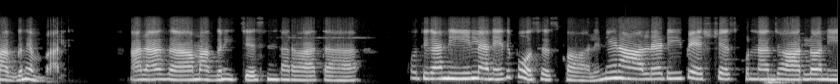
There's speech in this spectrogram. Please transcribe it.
మగ్గనివ్వాలి. అలాగా మగ్గనిచ్చేసిన తర్వాత కొద్దిగా నీళ్ళు అనేది పోసేసుకోవాలి. నేను ఆల్రెడీ పేస్ట్ చేసుకున్న జార్లోని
